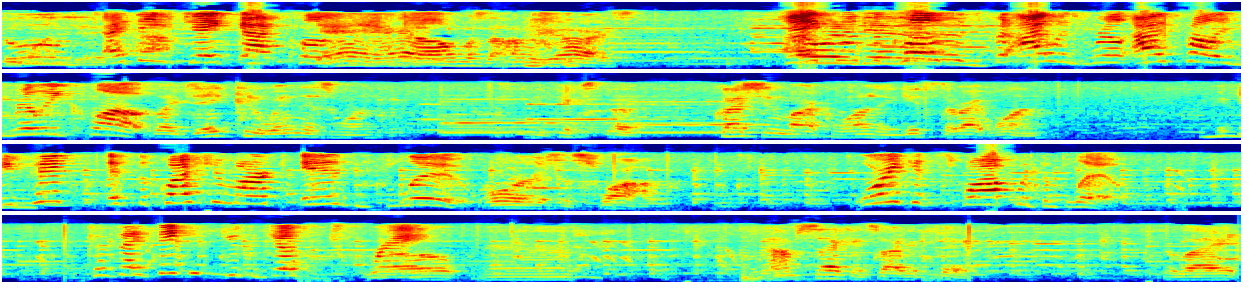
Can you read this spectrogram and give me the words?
You won, Jake. I eh? think Jake got close. Dang, than I got almost 100 yards. Jake was the closest, but I was real. I was probably really close. Like Jake could win this one if he picks the question mark one and gets the right one, If he picks, if the question mark is blue, or it's a swap. or he could swap with the blue. Because I think if you could just trade. Oh, Yeah. now I'm second, so I can pick. The light.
